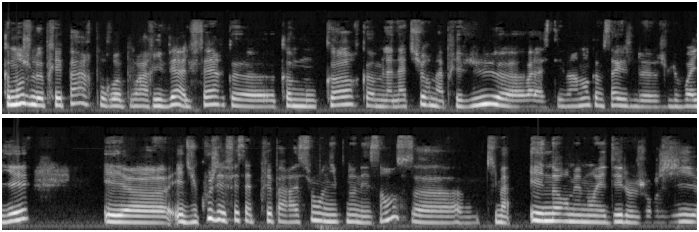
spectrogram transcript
Comment je le prépare pour pour arriver à le faire que, comme mon corps, comme la nature m'a prévu. Euh, voilà, c'était vraiment comme ça que je le, je le voyais. Et, et, du coup, j'ai fait cette préparation en hypnonaissance qui m'a énormément aidé le jour J.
